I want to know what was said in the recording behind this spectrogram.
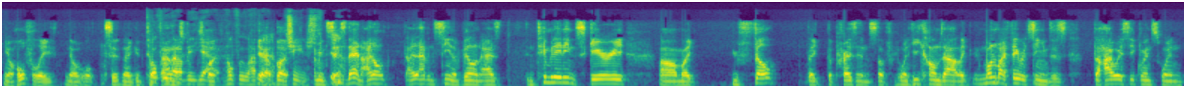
you know hopefully you know we'll sit like until hopefully Thanos that'll be comes, yeah. but- hopefully we'll have yeah, that but changed. I mean, since Yeah. then, I don't, I haven't seen a villain as intimidating, scary. Um, like you felt like the presence of when he comes out. Like one of my favorite scenes is the highway sequence when.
